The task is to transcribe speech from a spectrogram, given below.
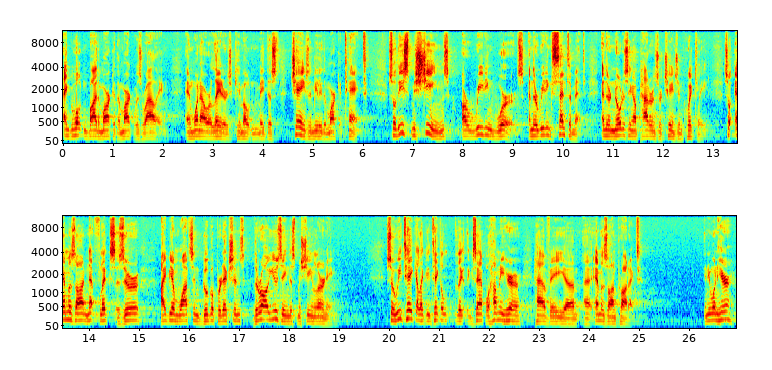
and go out and buy the market? The market was rallying and one hour later she came out and made this change, and immediately the market tanked. So these machines are reading words, and they're reading sentiment, and they're noticing how patterns are changing quickly. So Amazon, Netflix, Azure, IBM Watson, Google Predictions, they're all using this machine learning. So we take, like, you take a, the example, how many here have a, um, a Amazon product? Anyone here?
